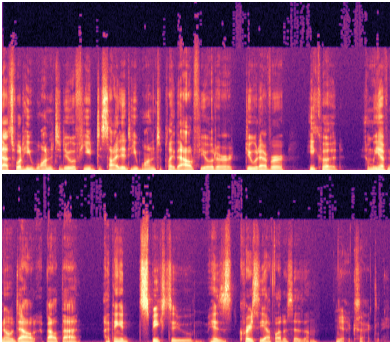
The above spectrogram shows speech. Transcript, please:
that's what he wanted to do, if he decided he wanted to play the outfield or do whatever, he could. And we have no doubt about that. I think it speaks to his crazy athleticism. Yeah, exactly.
